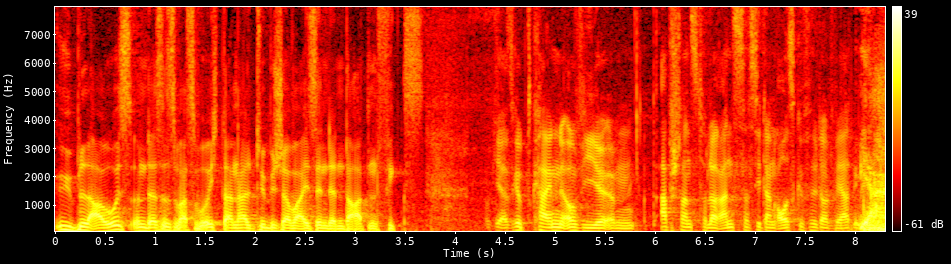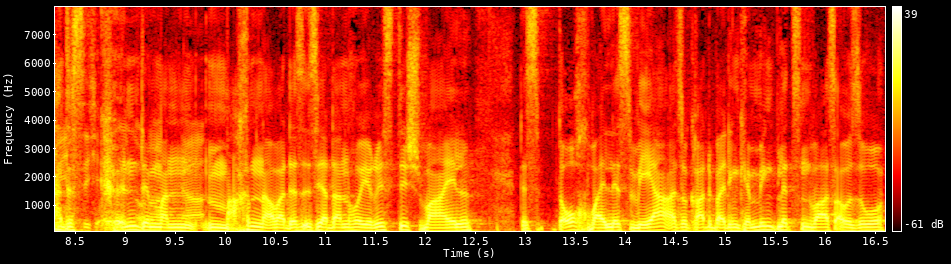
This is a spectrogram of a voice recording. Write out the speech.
übel aus und das ist was, wo ich dann halt typischerweise in den Daten fix. Okay, also gibt es keine irgendwie ähm, Abstandstoleranz, dass die dann rausgefiltert werden? Ja, das könnte man ja. machen, aber das ist ja dann heuristisch, weil das doch, weil es wäre, also gerade bei den Campingplätzen war es auch so,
